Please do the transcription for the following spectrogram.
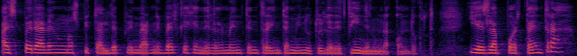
a esperar en un hospital de primer nivel que generalmente en 30 minutos le definen una conducta. Y es la puerta de entrada.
